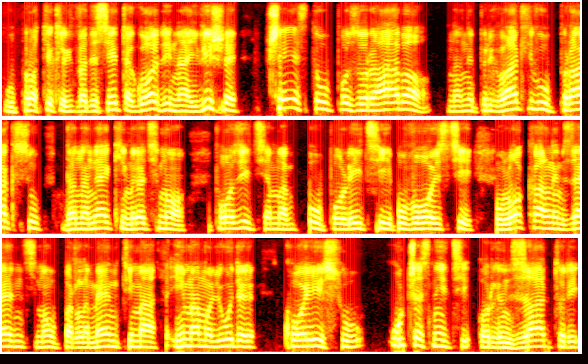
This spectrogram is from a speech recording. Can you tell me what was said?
u proteklih 20 godina i više često upozoravao na neprihvatljivu praksu da na nekim recimo pozicijama u policiji, u vojsci, u lokalnim zajednicama, u parlamentima imamo ljude koji su učesnici, organizatori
